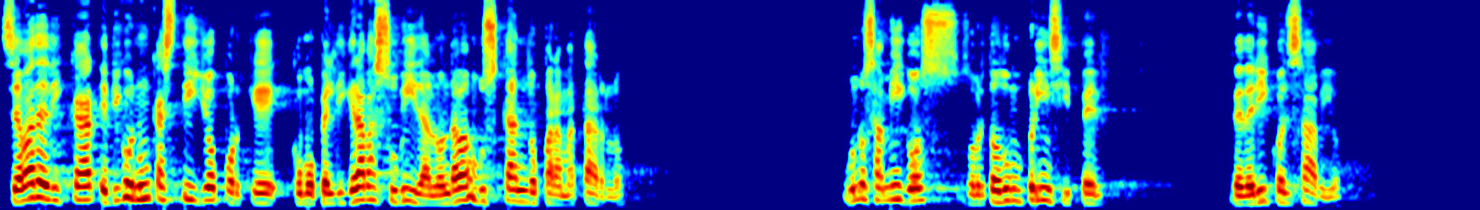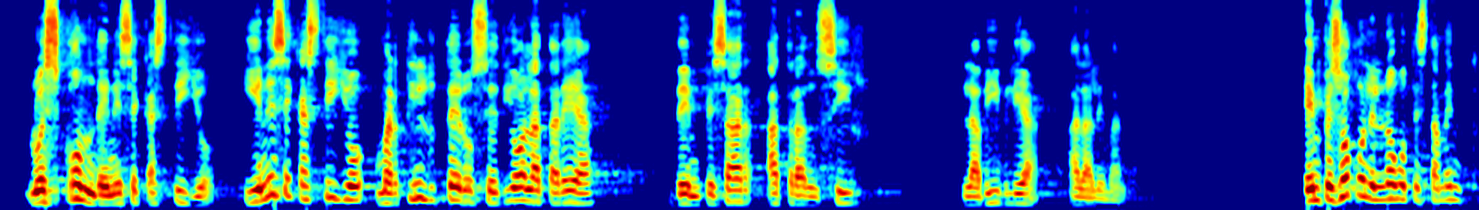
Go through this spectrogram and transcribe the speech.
se va a dedicar, eh, digo en un castillo porque como peligraba su vida, lo andaban buscando para matarlo, unos amigos, sobre todo un príncipe, Federico el Sabio, lo esconde en ese castillo y en ese castillo Martín Lutero se dio a la tarea de empezar a traducir la Biblia al alemán. Empezó con el Nuevo Testamento.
